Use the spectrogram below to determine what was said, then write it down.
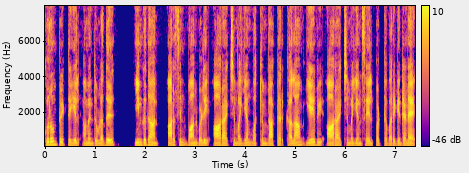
குரும்பேட்டையில் அமைந்துள்ளது. இங்குதான் அரசின் வான்வெளி ஆராய்ச்சி மையம் மற்றும் டாக்டர் கலாம் ஏவி ஆராய்ச்சி மையம் செயல்பட்டு வருகின்றன.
